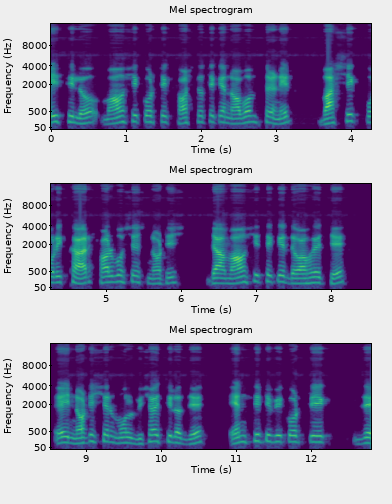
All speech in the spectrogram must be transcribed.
এই ছিল মাওসি কর্তৃক ষষ্ঠ থেকে নবম শ্রেণির বার্ষিক পরীক্ষার সর্বশেষ নোটিশ যা মাওসি থেকে দেওয়া হয়েছে। এই নোটিশের মূল বিষয় ছিল যে, এনসিটিভি কর্তৃক যে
